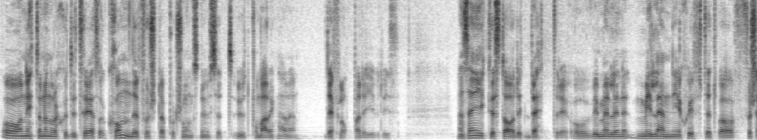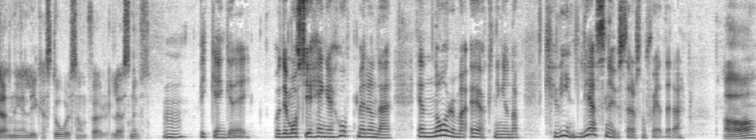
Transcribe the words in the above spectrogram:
och 1973 så kom det första portionssnuset ut på marknaden. Det floppade givetvis. Men sen gick det stadigt bättre och vid millennieskiftet var försäljningen lika stor som för lösnus. Mm, vilken grej. Och det måste ju hänga ihop med den där enorma ökningen av kvinnliga snusare som skedde där. Ja,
